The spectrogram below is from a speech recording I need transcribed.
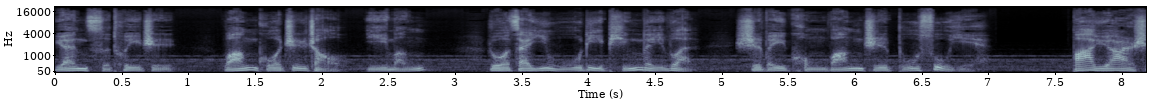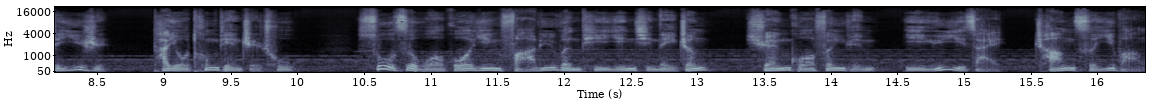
原此推之，亡国之兆已萌。若再以武力平内乱，是为恐亡之不速也。八月二十一日，他又通电指出：素自我国因法律问题引起内争，全国纷纭已逾一载，长此以往，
